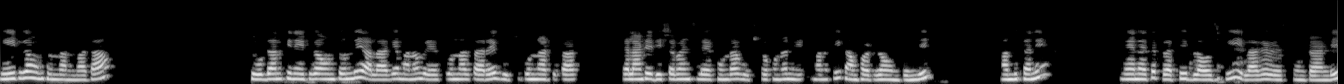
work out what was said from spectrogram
నీట్గా ఉంటుంది అనమాట చూడడానికి నీట్గా ఉంటుంది. అలాగే మనం వేసుకున్నా సరే గుచ్చుకున్నట్టుగా ఎలాంటి డిస్టర్బెన్స్ లేకుండా గుచ్చుకోకుండా మనకి కంఫర్ట్గా ఉంటుంది. అందుకని నేనైతే ప్రతి బ్లౌజ్కి ఇలాగే వేసుకుంటా అండి.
